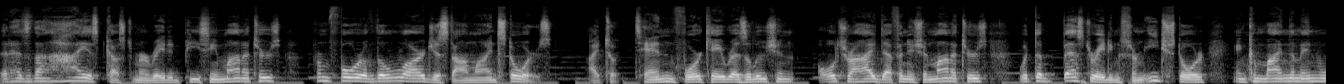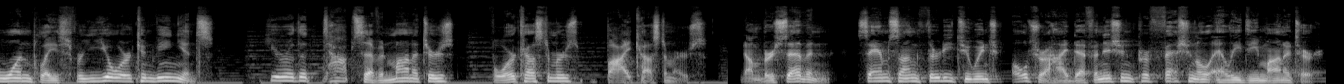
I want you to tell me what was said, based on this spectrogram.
that has the highest customer rated PC monitors from four of the largest online stores. I took 10 4K resolution, ultra high definition monitors with the best ratings from each store and combined them in one place for your convenience. Here are the top 7 monitors for customers by customers. Number 7 Samsung 32 inch ultra high definition professional LED monitor.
